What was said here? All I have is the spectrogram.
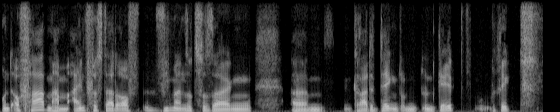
und auch Farben haben Einfluss darauf, wie man sozusagen ähm, gerade denkt. Und, und gelb regt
